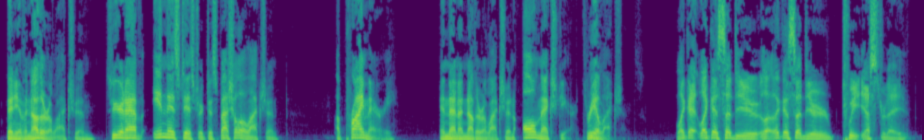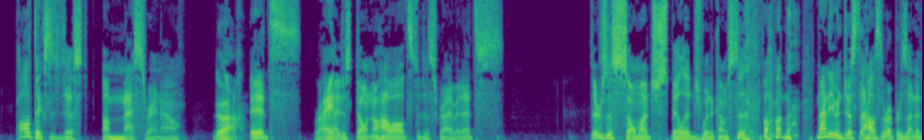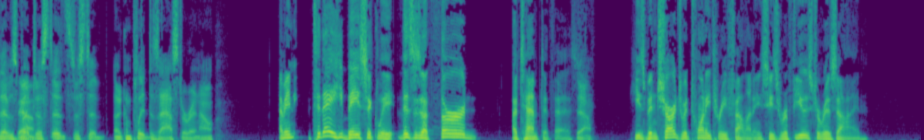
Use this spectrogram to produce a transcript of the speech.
then you have another election. So you're going to have in this district a special election, a primary, and then another election all next year. Three Yeah. elections. Like I like I said to you, like I said to your tweet yesterday, politics is just a mess right now. Ugh, It's right? I just don't know how else to describe it. It's there's just so much spillage when it comes to not even just the House of Representatives, Yeah. but just it's just a, a complete disaster right now. I mean, today he basically, this is a third attempt at this. Yeah, He's been charged with 23 felonies. He's refused to resign.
